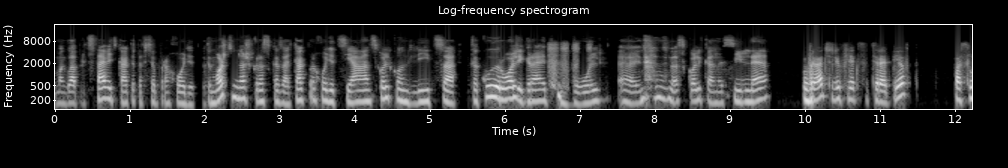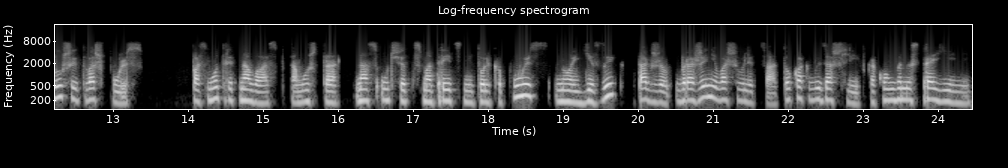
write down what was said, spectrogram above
могла представить, как это все проходит. Ты можешь немножко рассказать, как проходит сеанс, сколько он длится, какую роль играет боль, э, насколько она сильная? Врач-рефлексотерапевт послушает ваш пульс, посмотрит на вас, потому что нас учат смотреть не только пульс, но и язык, также выражение вашего лица, то, как вы зашли, в каком вы настроении,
